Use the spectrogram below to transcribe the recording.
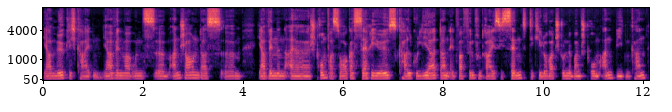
ja, Möglichkeiten. Ja, wenn wir uns ähm, anschauen, dass ähm, ja, wenn ein äh, Stromversorger seriös kalkuliert, dann etwa 35 Cent die Kilowattstunde beim Strom anbieten kann.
